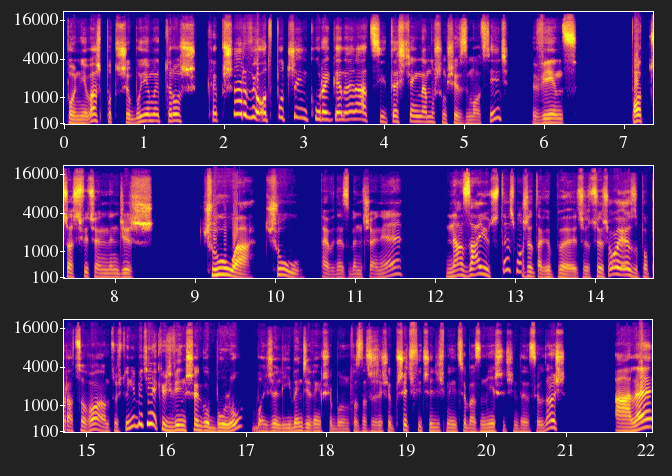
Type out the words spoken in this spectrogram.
ponieważ potrzebujemy troszkę przerwy, odpoczynku, regeneracji. Te ścięgna muszą się wzmocnić, więc podczas ćwiczeń będziesz czuła, czuł pewne zmęczenie, Nazajutrz też może tak być, że przecież o Jezu, popracowałam coś, tu nie będzie jakiegoś większego bólu, bo jeżeli będzie większy ból, to znaczy, że się przećwiczyliśmy i trzeba zmniejszyć intensywność, ale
